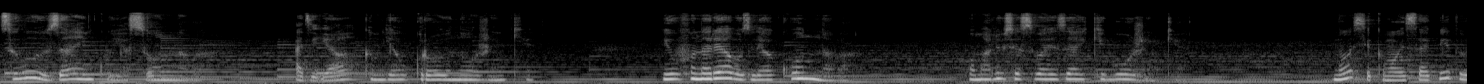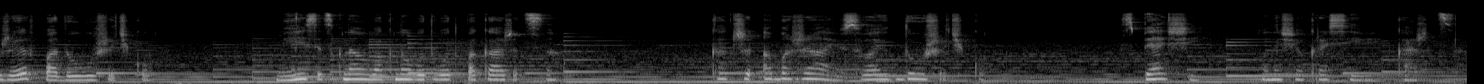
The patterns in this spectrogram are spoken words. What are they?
Поцелую заиньку я сонного, Одеялком я укрою ноженьки, И у фонаря возле оконного Помолюсь о своей зайке боженьке. Носик мой сопит уже в подушечку, Месяц к нам в окно вот-вот покажется. Как же обожаю свою душечку, Спящий он еще красивей кажется.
